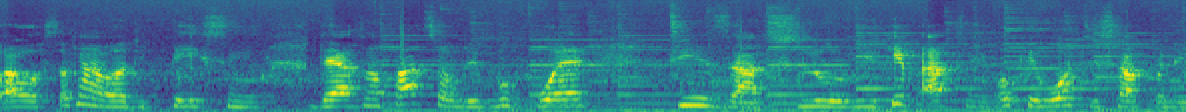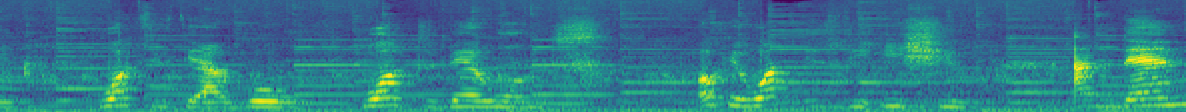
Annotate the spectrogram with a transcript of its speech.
i was talking about the pacing. There are some parts of the book where things are slow. You keep asking okay what is happening? What is their goal? What do they want? Okay what is the issue? And then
